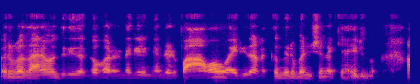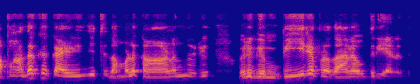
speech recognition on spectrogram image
ഒരു പ്രധാനമന്ത്രി എന്നൊക്കെ പറഞ്ഞിട്ടുണ്ടെങ്കിൽ ഇങ്ങനെ ഒരു പാവമായി നടക്കുന്ന ഒരു മനുഷ്യനൊക്കെ ആയിരുന്നു. അപ്പൊ അതൊക്കെ കഴിഞ്ഞിട്ട് നമ്മൾ കാണുന്ന ഒരു ഒരു ഗംഭീര പ്രധാനമന്ത്രിയാണിത്.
